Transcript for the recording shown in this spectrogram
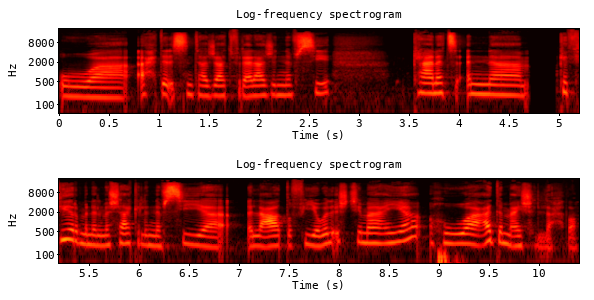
وأحد الاستنتاجات في العلاج النفسي كانت أن كثير من المشاكل النفسية العاطفية والاجتماعية هو عدم عيش اللحظة.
